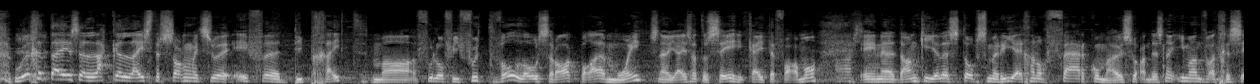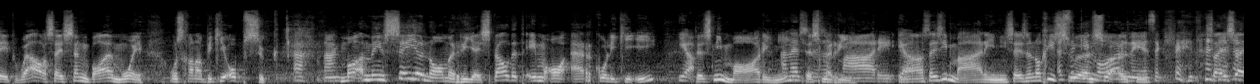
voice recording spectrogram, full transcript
Hoëgety is 'n lekker luistersang met so effe diepheid, maar voel of die voet wil los raak baie mooi. Dis nou juist wat ons sê, jy kuiter vir almal. En uh, dankie julle stops Marie, jy gaan nog ver kom hou so aan. Dis nou iemand wat gesê het, "Wel, sy sing baie mooi. Ons gaan haar bietjie opsoek." Ag, dankie. Maar 'n mens sê jou naam Marie, jy spel dit M A R kolletjie I. Ja. Dis nie Marie nie, Anders dis Marie. Marie, ja, ja. sy's nie Marie nie. Sy's nog nie so so oud nie. is ek vet. Sy sy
